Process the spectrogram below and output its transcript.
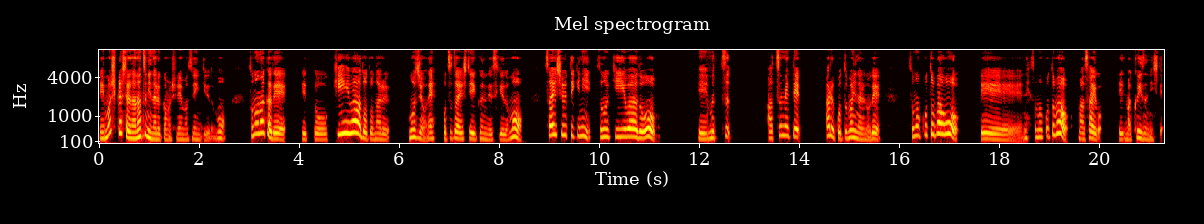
えもしかしたら7つになるかもしれませんけれども、その中で、えっと、キーワードとなる文字をね、お伝えしていくんですけれども、最終的にそのキーワードを、えー6つ集めてある言葉になるので、その言葉を、えーね、その言葉を、まあ最後、えーまあクイズにして、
